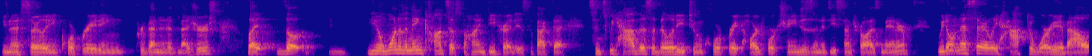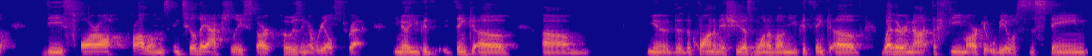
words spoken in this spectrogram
you know necessarily incorporating preventative measures but the you know one of the main concepts behind decred is the fact that since we have this ability to incorporate hard fork changes in a decentralized manner we don't necessarily have to worry about these far off problems until they actually start posing a real threat. You know you could think of um, you know the, the quantum issue as one of them. You could think of whether or not the fee market will be able to sustain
